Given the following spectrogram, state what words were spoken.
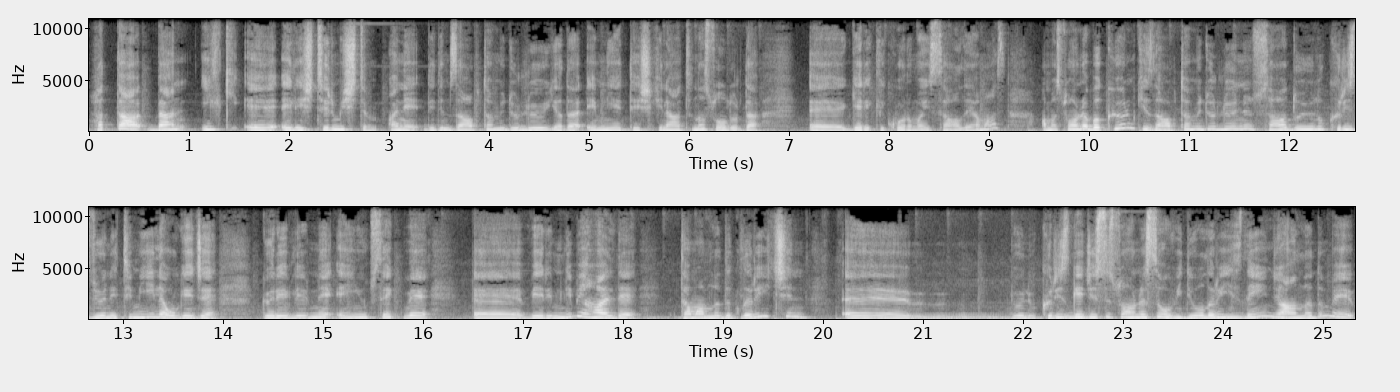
Hatta ben ilk e, eleştirmiştim. Hani dedim zabıta müdürlüğü ya da emniyet teşkilatı nasıl olur da e, gerekli korumayı sağlayamaz. Ama sonra bakıyorum ki zabıta müdürlüğünün sağduyulu kriz yönetimiyle o gece görevlerini en yüksek ve e, verimli bir halde tamamladıkları için e, böyle kriz gecesi sonrası o videoları izleyince anladım ve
